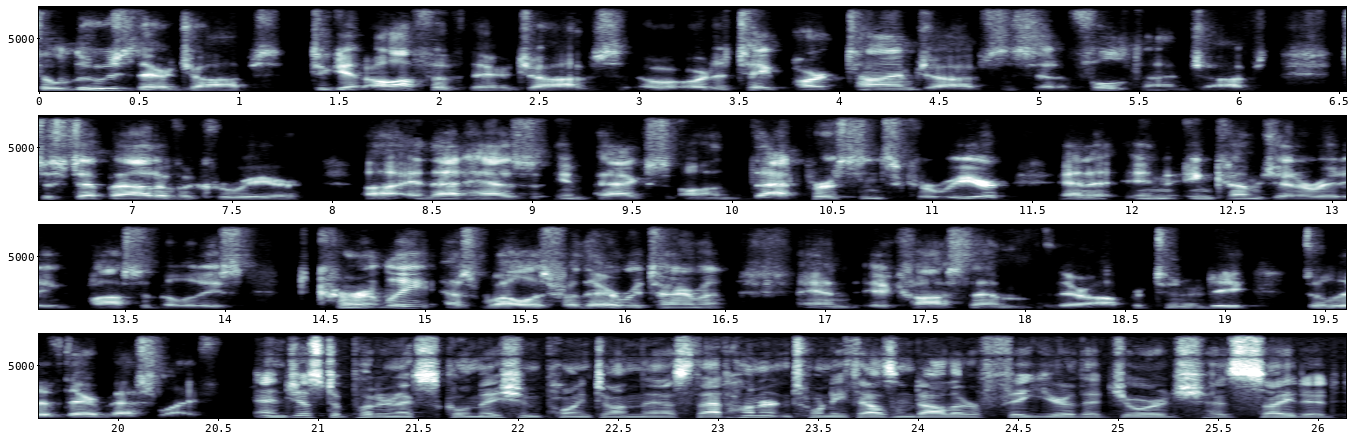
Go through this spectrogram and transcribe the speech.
to lose their jobs, to get off of their jobs, or, or to take part time jobs instead of full time jobs, to step out of a career. Uh, and that has impacts on that person's career and uh, in income generating possibilities currently as well as for their retirement. And it costs them their opportunity to live their best life. And just to put an exclamation point on this, that $120,000 figure that George has cited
